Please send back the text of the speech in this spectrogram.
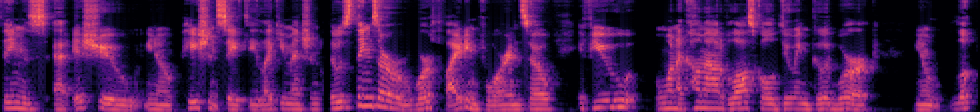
things at issue, you know, patient safety, like you mentioned, those things are worth fighting for. And so if you want to come out of law school doing good work, you know, look,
